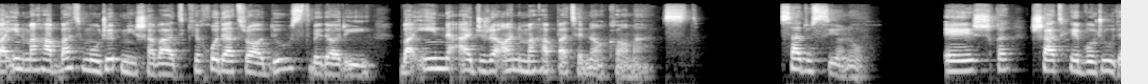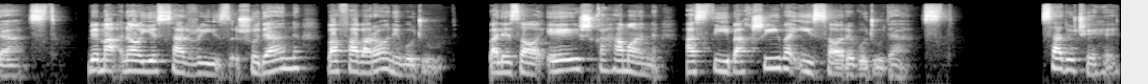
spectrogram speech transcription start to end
و این محبت موجب می شود که خودت را دوست بداری و این اجر آن محبت ناکام است. 139 عشق شطح وجود است. به معنای سرریز شدن و فوران وجود. و لذا عشق همان هستی بخشی و ایثار وجود است. 140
